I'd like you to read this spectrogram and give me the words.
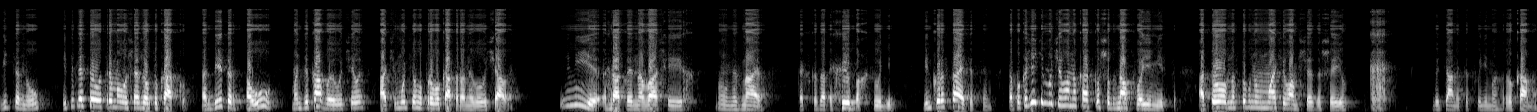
відтягнув і після цього отримав лише жовту картку. Арбітр, ау, Мандзюка вилучили, а чому цього провокатора не вилучали? Він вміє грати на ваших, ну не знаю, так сказати, хибах судді. Він користається цим. Та покажіть йому червону картку, щоб знав своє місце. А то в наступному матчі вам ще за шию дотягнеться своїми руками.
